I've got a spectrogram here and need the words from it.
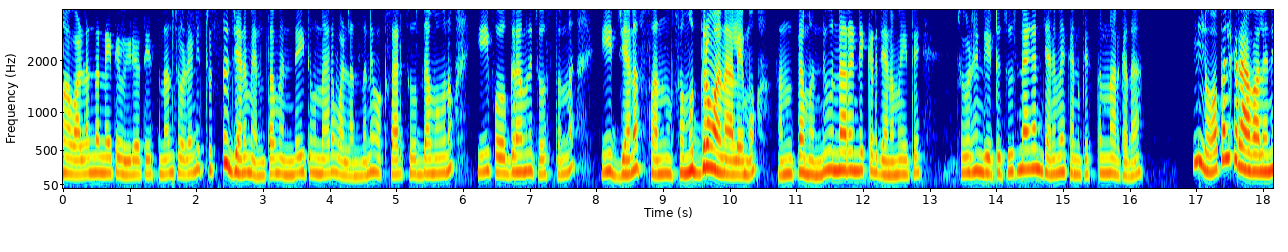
మా వాళ్ళందరినీ అయితే వీడియో తీస్తున్నాను. చూడండి చుట్టూ జనం ఎంతమంది అయితే ఉన్నారో వాళ్ళందరినీ ఒకసారి చూద్దామో మనం ఈ ప్రోగ్రామ్ని చూస్తున్న ఈ జన సముద్రం అనాలేమో అంతమంది ఉన్నారండి ఇక్కడ జనం అయితే చూడండి ఇటు చూసినా కానీ జనమే కనిపిస్తున్నారు కదా. లోపలికి రావాలని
